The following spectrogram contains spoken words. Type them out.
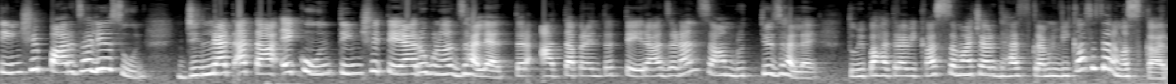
तीनशे पार झाली असून जिल्ह्यात आता एकूण तीनशे तेरा रुग्ण झाल्यात. तर आतापर्यंत तेरा जणांचा मृत्यू झालाय. तुम्ही पाहत राहा विकास समाचार ध्यास ग्रामीण विकासाचा नमस्कार.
